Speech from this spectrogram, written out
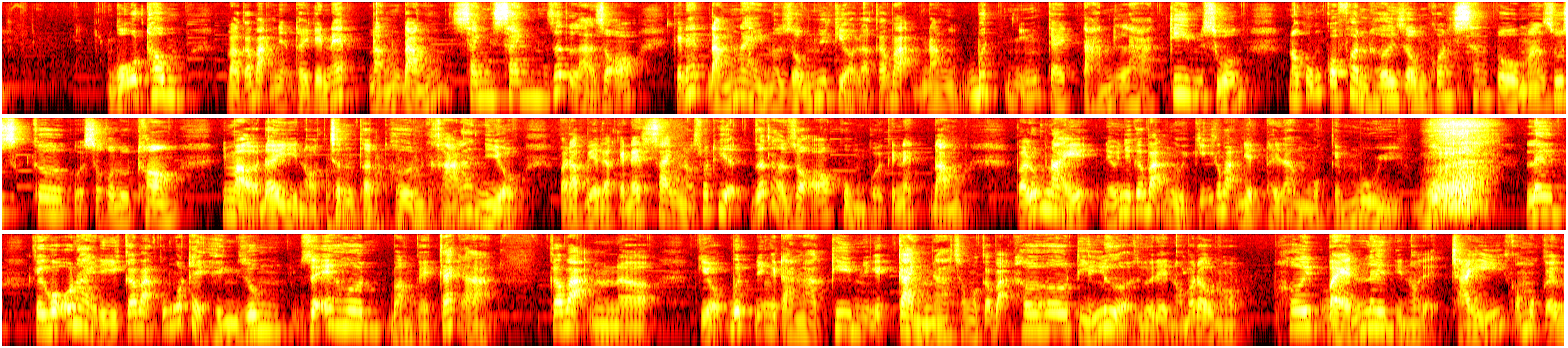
gỗ thông và các bạn nhận thấy cái nét đắng đắng xanh xanh rất là rõ. Cái nét đắng này nó giống như kiểu là các bạn đang bứt những cái tán lá kim xuống. Nó cũng có phần hơi giống con Santo Majusker của Sokoluton nhưng mà ở đây thì nó chân thật hơn khá là nhiều. Và đặc biệt là cái nét xanh nó xuất hiện rất là rõ cùng với cái nét đắng. Và lúc này ấy, nếu như các bạn ngửi kỹ các bạn nhận thấy là một cái mùi gỗ lên. Cái gỗ này thì các bạn cũng có thể hình dung dễ hơn bằng cái cách là các bạn uh, kiểu bứt những cái tàn lá kim những cái cành ra xong rồi các bạn hơ hơ tí lửa dưới để nó bắt đầu nó hơi bén lên thì nó sẽ cháy có một cái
